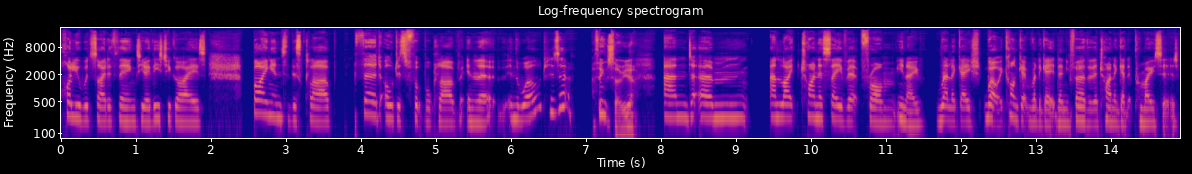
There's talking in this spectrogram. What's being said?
Hollywood side of things. You know, these two guys buying into this club, third oldest football club in the in the world, is it? I think so. Yeah. and um and like trying to save it from you know relegation. Well, it can't get relegated any further. They're trying to get it promoted.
